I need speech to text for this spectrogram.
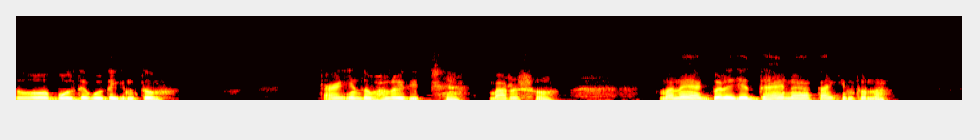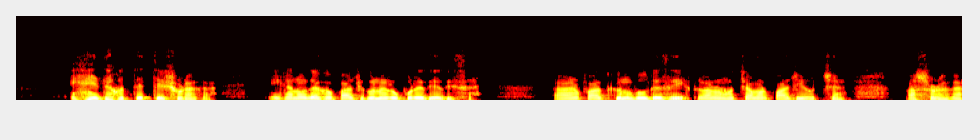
তো বলতে বলতে কিন্তু টাকা কিন্তু ভালোই দিচ্ছে বারোশো। মানে একবারে যে দেয় না তাই কিন্তু না। এই দেখো তেত্রিশশো টাকা। এখানেও দেখো পাঁচ গুণের উপরে দিয়ে দিছে। আর পাঁচ গুণ বলতেছি, কারণ হচ্ছে আমার পাঁচই হচ্ছে পাঁচশো টাকা।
